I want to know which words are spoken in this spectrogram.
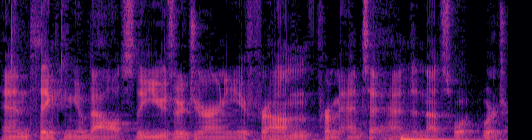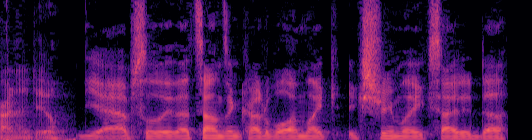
and thinking about the user journey from from end to end and that's what we're trying to do. Yeah absolutely. That sounds incredible. I'm like extremely excited to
